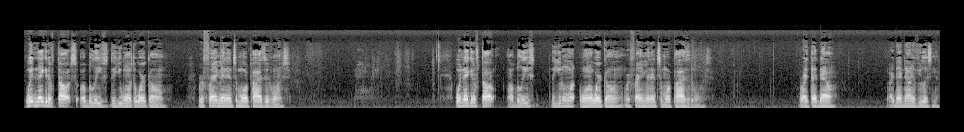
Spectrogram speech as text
What negative thoughts or beliefs do you want to work on? Reframe it into more positive ones. What negative thought or beliefs that you don't want, want to work on? Reframe it into more positive ones. Write that down. Write that down if you're listening.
